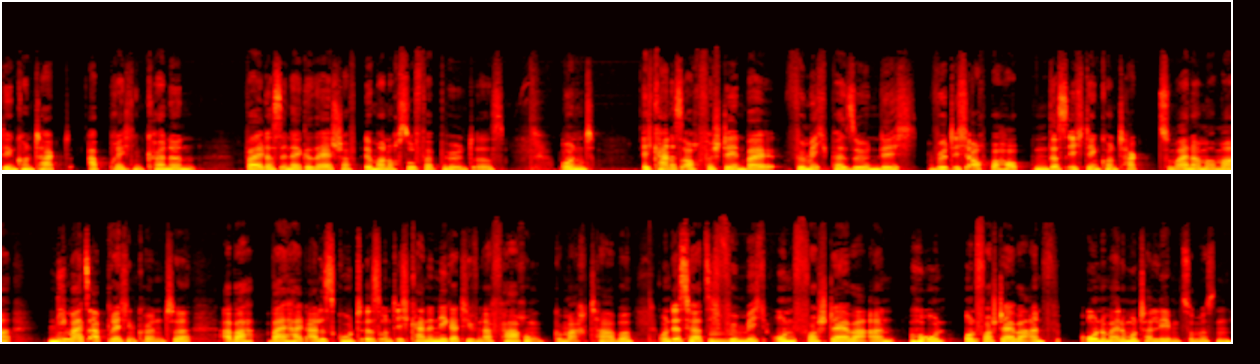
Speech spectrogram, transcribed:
den Kontakt abbrechen können, weil das in der Gesellschaft immer noch so verpönt ist. Und ja. ich kann es auch verstehen, weil für mich persönlich würde ich auch behaupten, dass ich den Kontakt zu meiner Mama niemals abbrechen könnte, aber weil halt alles gut ist und ich keine negativen Erfahrungen gemacht habe. Und es hört sich mhm. für mich unvorstellbar an, un unvorstellbar an, ohne meine Mutter leben zu müssen.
